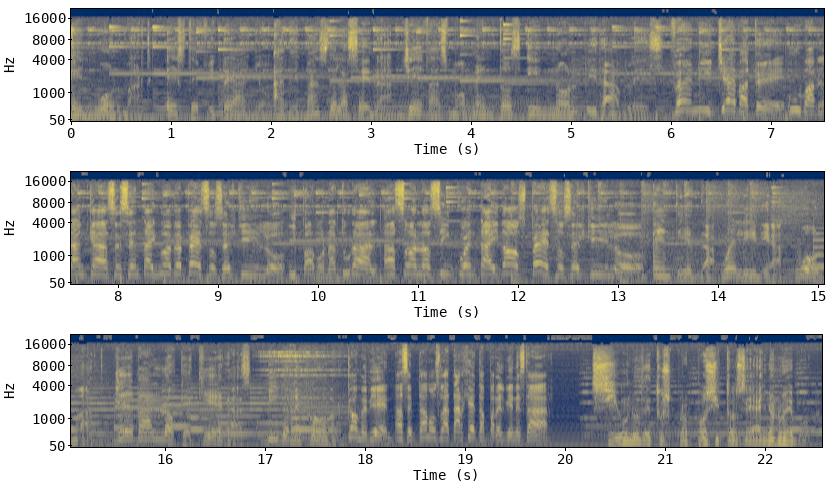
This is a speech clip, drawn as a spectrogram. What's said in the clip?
En Walmart, este fin de año, además de la cena, llevas momentos inolvidables. Ven y llévate. Uva blanca a 69 pesos el kilo y pavo natural a solo 52 pesos el kilo. En tienda o en línea, Walmart. Lleva lo que quieras. Vive mejor. Come bien. Aceptamos la tarjeta para el bienestar. Si uno de tus propósitos de año nuevo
